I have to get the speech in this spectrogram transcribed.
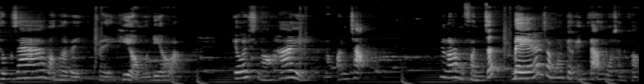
thực ra mọi người phải phải hiểu một điều ạ. UX nó hay nó quan trọng. Nhưng nó là một phần rất bé trong cái việc em tạo ra một sản phẩm.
